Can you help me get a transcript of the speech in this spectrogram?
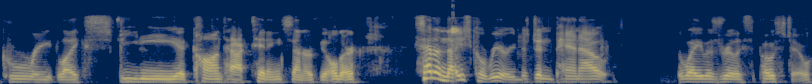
great like speedy contact hitting center fielder. He's had a nice career. He just didn't pan out the way he was really supposed to.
